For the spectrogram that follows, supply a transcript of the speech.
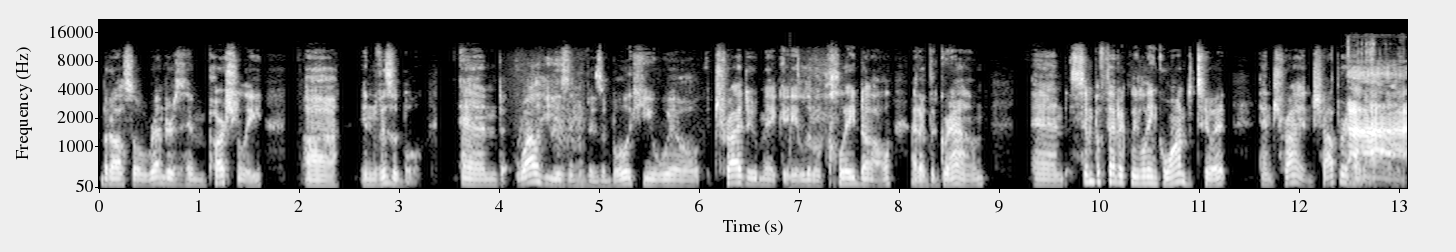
but also renders him partially uh, invisible. And while he is invisible, he will try to make a little clay doll out of the ground and sympathetically link Wanda to it and try and chop her head off.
